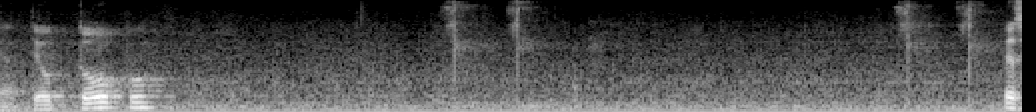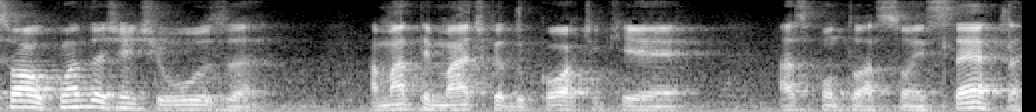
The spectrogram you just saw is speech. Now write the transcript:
É até o topo. Pessoal, quando a gente usa a matemática do corte, que é as pontuações certas,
